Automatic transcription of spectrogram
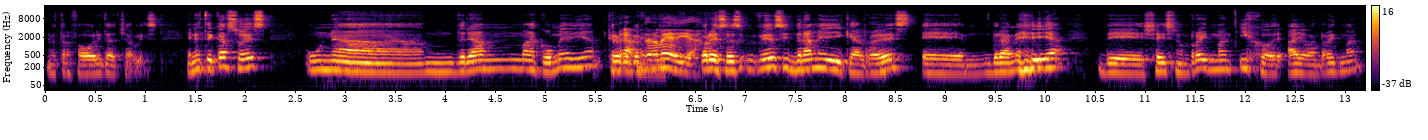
nuestras favoritas de Charlize. En este caso es una drama comedia, creo Dramedy. que Dramedia. por eso, es, a decir dramedy que al revés, eh, dramedia de Jason Reitman, hijo de Ivan Reitman,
